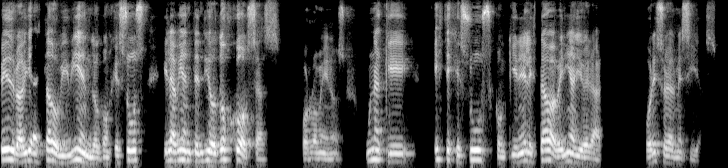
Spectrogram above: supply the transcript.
Pedro había estado viviendo con Jesús, él había entendido dos cosas, por lo menos. Una que este Jesús con quien él estaba venía a liberar, por eso era el Mesías.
